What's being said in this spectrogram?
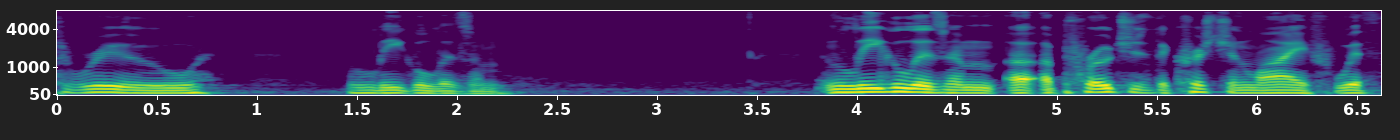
through legalism. Legalism uh, approaches the Christian life with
